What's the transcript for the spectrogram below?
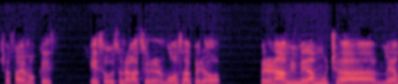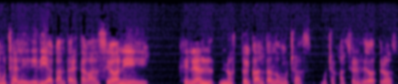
ya sabemos que es eso, que es una canción hermosa, pero, pero nada, a mí me da mucha, me da mucha alegría cantar esta canción y en general no estoy cantando muchas, muchas canciones de otros,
